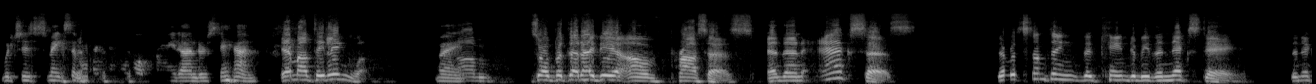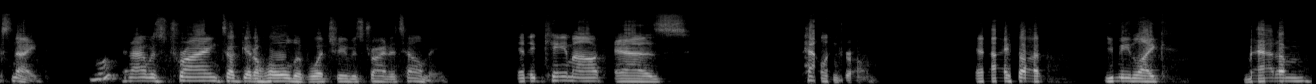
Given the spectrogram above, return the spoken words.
which just makes it more difficult for me to understand. Yeah, multilingual. Right. Um, so, but that idea of process and then access, there was something that came to me the next day, the next night. Mhm. And I was trying to get a hold of what she was trying to tell me. And it came out as palindrome. And I thought, you mean like Madam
